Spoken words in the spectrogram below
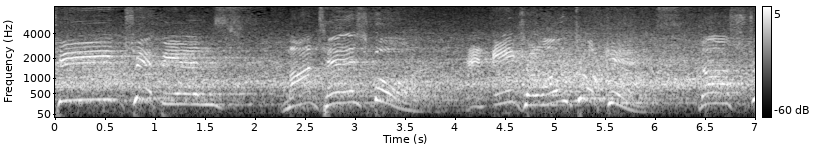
Team Champions, Montez Ford and Angelo Dawkins. The Str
